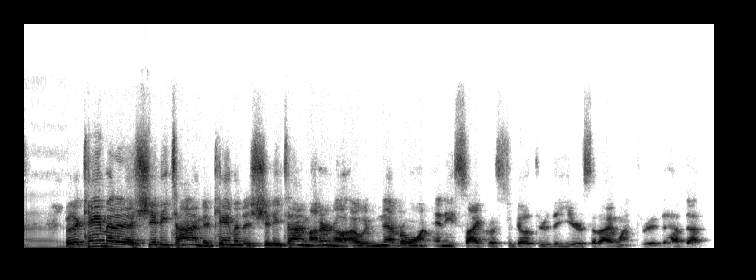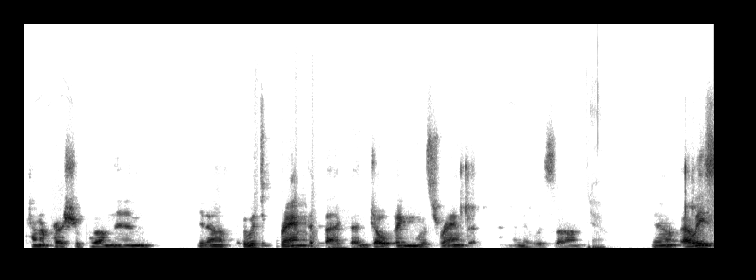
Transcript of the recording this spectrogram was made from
uh, But it came at a shitty time. It came at a shitty time. I don't know. I would never want any cyclist to go through the years that I went through to have that kind of pressure put on them. You know, it was rampant back then. Doping was rampant, and it was, um, Yeah. You know, at least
